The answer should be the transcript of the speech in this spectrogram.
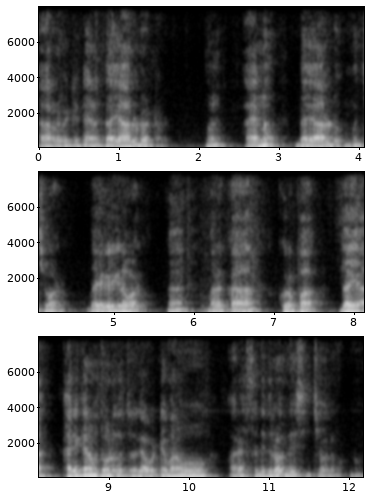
కారణం ఏంటంటే ఆయన దయాళుడు అంటాడు. ఆయన దయాళుడు మంచివాడు దయగలిగిన వాడు మన యొక్క కృప దయ కనికరం తోడుగుతుంది కాబట్టి మనము వారి సన్నిధిలో నివసించేవాళ్ళనుకుంటున్నాం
